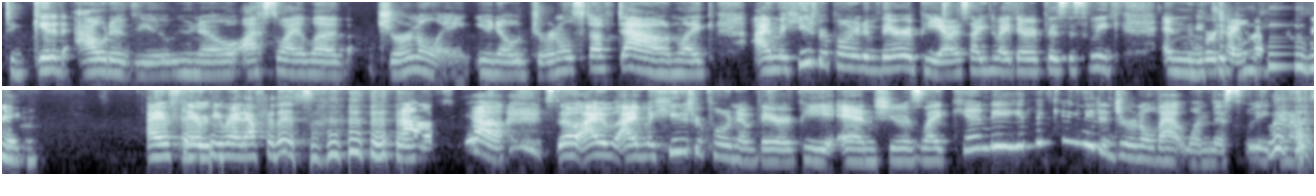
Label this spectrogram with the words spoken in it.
to get it out of you you know also i love journaling you know journal stuff down like i'm a huge proponent of therapy i was talking to my therapist this week and Me we're too. talking about I have therapy right after this. yeah, yeah. So I, I'm a huge proponent of therapy, and she was like, "Candy, you think you need to journal that one this week?" And I was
